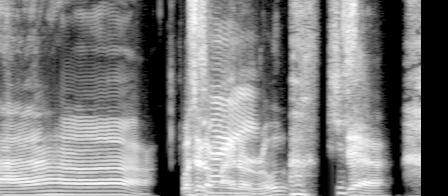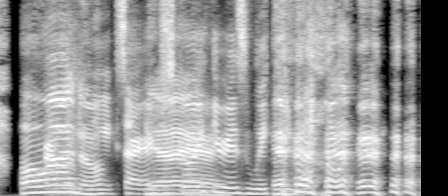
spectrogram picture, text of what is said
Ah, was it a minor role? Just yeah. Oh, probably. ano. Sorry, I'm just going through his wiki now.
